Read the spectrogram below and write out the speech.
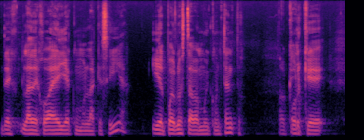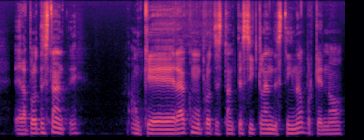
la dejó a ella como la que seguía. Y el pueblo estaba muy contento. Porque era protestante, aunque era como protestante sí clandestino, porque no,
